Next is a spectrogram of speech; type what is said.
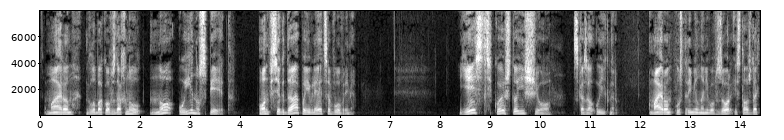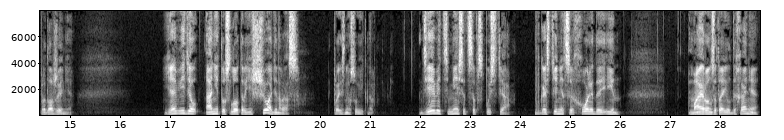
Майрон глубоко вздохнул, но Уин успеет. Он всегда появляется вовремя. «Есть кое-что еще», — сказал Уикнер. Майрон устремил на него взор и стал ждать продолжения. «Я видел Аниту Слоттер еще один раз», — произнес Уикнер. Девять месяцев спустя в гостинице Holiday Inn. Майрон затаил дыхание.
